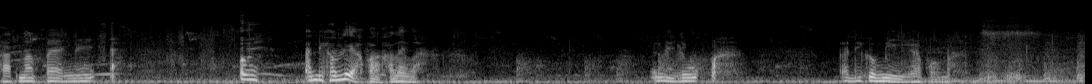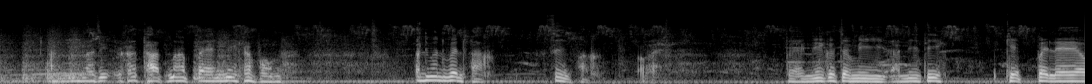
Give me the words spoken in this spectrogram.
ถัดมาแปลงนี้เอ้ย อันนี้เขาเรียกผักอะไรวะ ไม่รู้ อันนี้ก็มีครับผม อันนี้เราจะถัดมาแปลงนี้ครับผม อันนี้มันเป็นผักซื้อผักอะไรแปลงนี้ก็จะมีอันนี้ที่เก็บไปแล้ว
